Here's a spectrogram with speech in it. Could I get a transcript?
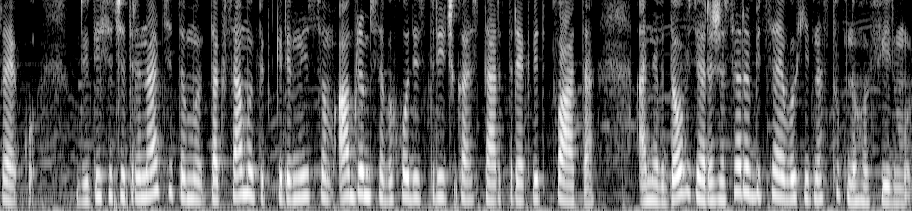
Треку. У 2013-му так само під керівництвом Абрамса виходить стрічка Стар Трек Відплата, а невдовзі режисер обіцяє вихід наступного фільму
